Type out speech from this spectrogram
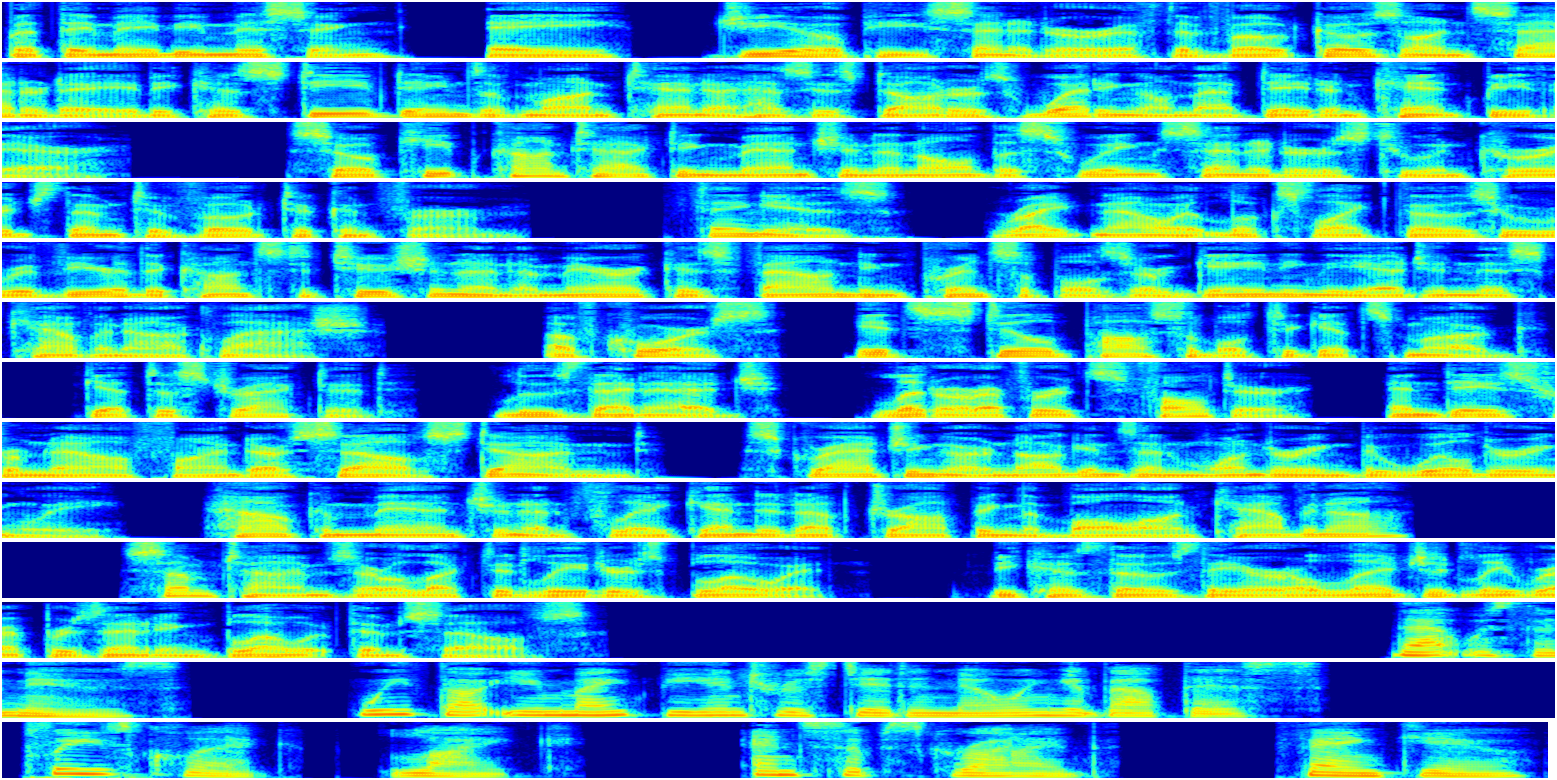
But they may be missing, a GOP senator if the vote goes on Saturday because Steve Daines of Montana has his daughter's wedding on that date and can't be there. So keep contacting Manchin and all the swing senators to encourage them to vote to confirm. Thing is, right now it looks like those who revere the Constitution and America's founding principles are gaining the edge in this Kavanaugh clash. Of course, it's still possible to get smug, get distracted, lose that edge, let our efforts falter, and days from now find ourselves stunned, scratching our noggins and wondering bewilderingly, how come Manchin and Flake ended up dropping the ball on Kavanaugh? Sometimes our elected leaders blow it, because those they are allegedly representing blow it themselves. That was the news. We thought you might be interested in knowing about this. Please click like and subscribe. Thank you.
